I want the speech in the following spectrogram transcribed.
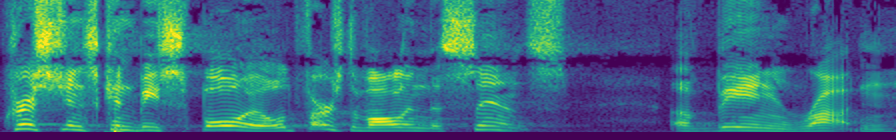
Christians can be spoiled, first of all, in the sense of being rotten.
